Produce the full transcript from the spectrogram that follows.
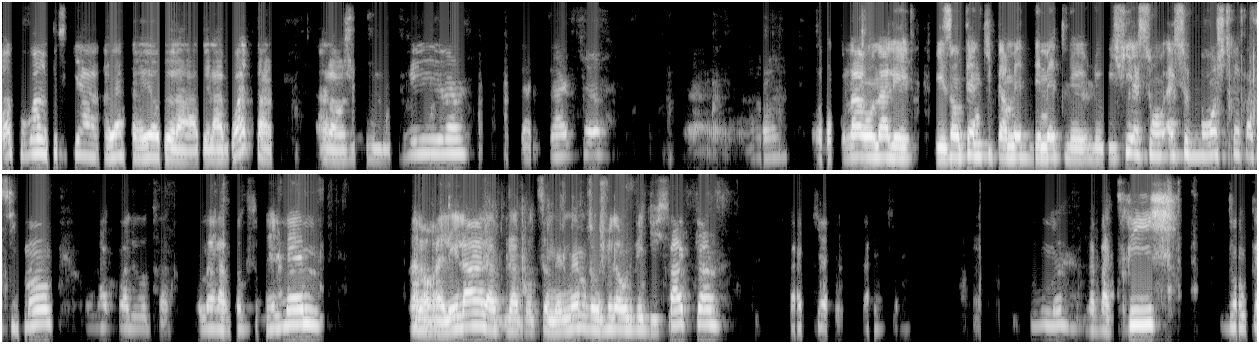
hein, pour voir peu ce qu'il y a à l'intérieur de la, de la boîte. Alors, je vais vous l'ouvrir. Euh, donc là, on a les, les antennes qui permettent d'émettre le, Wi-Fi. Elles, sont, elles se branchent très facilement. On a quoi d'autre? On a la box en elle-même. Alors, elle est là, la, la box en elle-même. Donc, je vais l'enlever du sac. La batterie. Donc,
